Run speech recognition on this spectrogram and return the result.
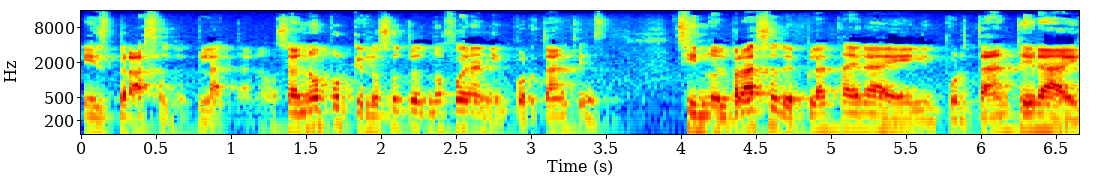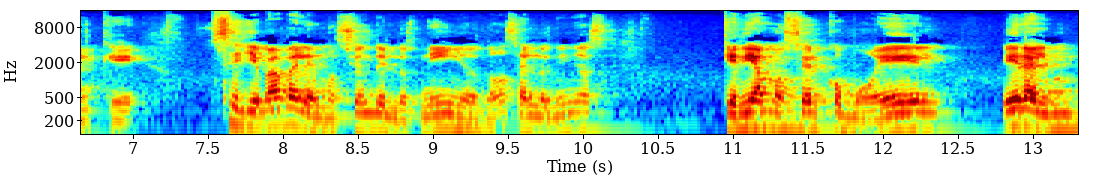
es brazo de plata, ¿no? O sea, no porque los otros no fueran importantes, sino el brazo de plata era el importante, era el que se llevaba la emoción de los niños, ¿no? O sea, los niños queríamos ser como él, era el...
